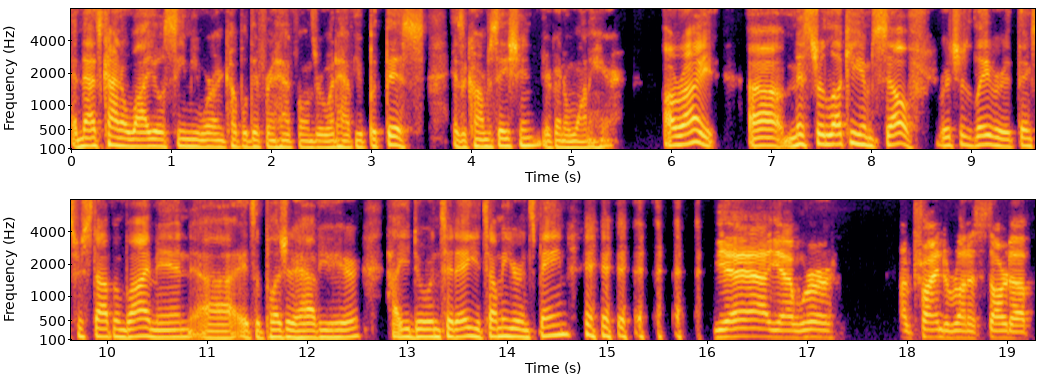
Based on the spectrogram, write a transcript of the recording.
and that's kind of why you'll see me wearing a couple different headphones or what have you. But this is a conversation you're going to want to hear. All right. Uh, Mr. Lucky himself, Richard Laver, thanks for stopping by, man. Uh, it's a pleasure to have you here. How you doing today? You tell me you're in Spain. yeah, yeah, we're. I'm trying to run a startup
